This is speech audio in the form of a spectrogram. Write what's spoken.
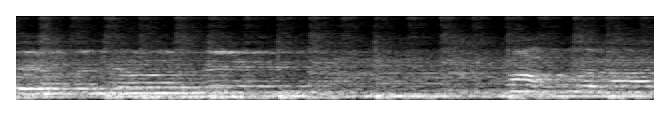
Feel the music, off the line.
